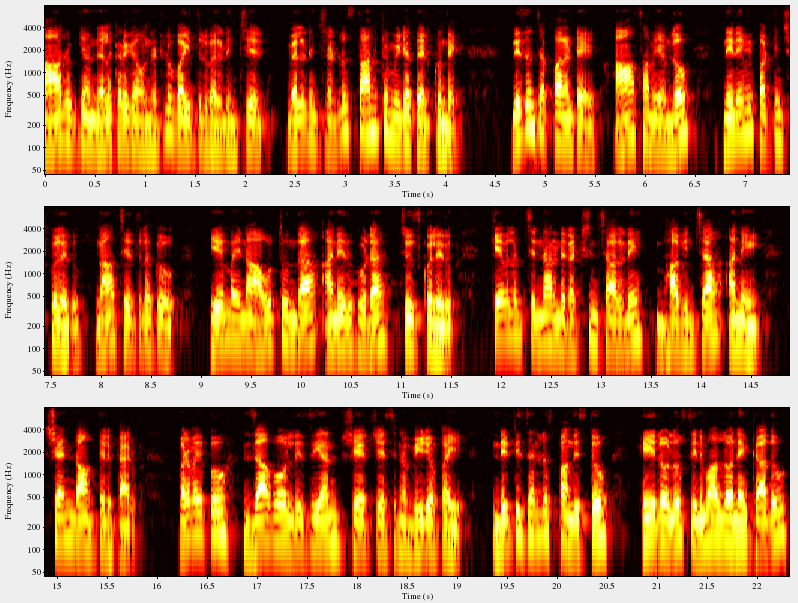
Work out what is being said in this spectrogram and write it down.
ఆరోగ్యం నిలకడగా ఉన్నట్లు వైద్యులు వెల్లడించి వెల్లడించినట్లు స్థానిక మీడియా పేర్కొంది. నిజం చెప్పాలంటే ఆ సమయంలో నేనేమీ పట్టించుకోలేదు. నా చేతులకు ఏమైనా అవుతుందా అనేది కూడా చూసుకోలేదు. కేవలం చిన్నారిని రక్షించాలని భావించా అని షెన్డాంగ్ తెలిపారు. మరోవైపు జాబో లిజియన్ షేర్ చేసిన వీడియోపై నెటిజన్లు స్పందిస్తూ హీరోలు సినిమాల్లోనే కాదు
